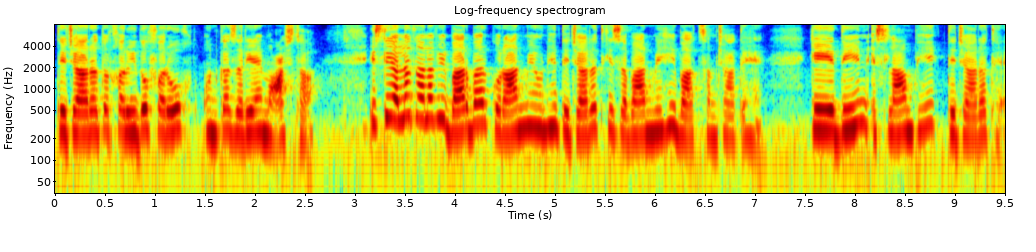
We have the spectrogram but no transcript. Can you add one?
تجارت اور خرید و فروخت ان کا ذریعہ معاش تھا۔ اس لیے اللہ تعالیٰ بھی بار بار قرآن میں انہیں تجارت کی زبان میں ہی بات سمجھاتے ہیں کہ یہ دین اسلام بھی ایک تجارت ہے۔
